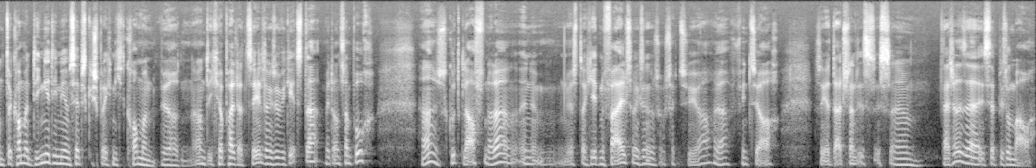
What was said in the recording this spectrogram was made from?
Und da kommen Dinge, die mir im Selbstgespräch nicht kommen würden. Und ich habe halt erzählt, so, wie geht's da mit unserem Buch? Ja, ist gut gelaufen, oder? In, Österreich jedenfalls. Und ich gesagt, sie, ja, ja, finde sie auch. Also, ja, Deutschland ist, ist, äh, Deutschland ist, ist ein bisschen mau.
